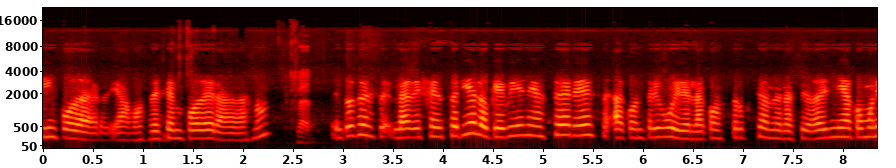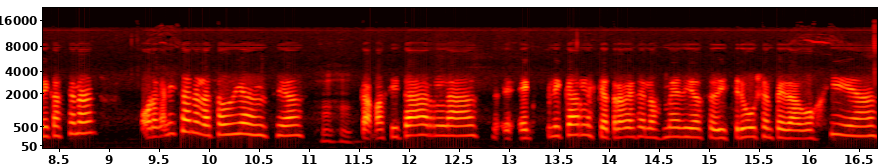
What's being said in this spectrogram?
sin poder, digamos, desempoderadas, ¿no? Claro. Entonces, la Defensoría lo que viene a hacer es a contribuir en la construcción de una ciudadanía comunicacional organizar a las audiencias, capacitarlas, eh, explicarles que a través de los medios se distribuyen pedagogías,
